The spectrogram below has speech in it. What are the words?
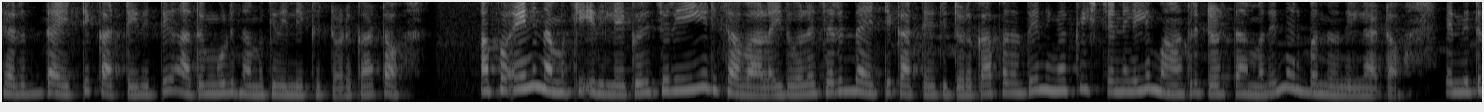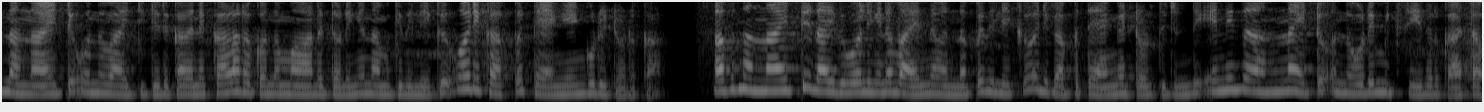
ചെറുതായിട്ട് കട്ട് ചെയ്തിട്ട് അതും കൂടി നമുക്കിതിലേക്ക് ഇട്ട് കൊടുക്കാം കേട്ടോ. അപ്പോൾ ഇനി നമുക്ക് ഇതിലേക്ക് ഒരു ചെറിയൊരു സവാള ഇതുപോലെ ചെറുതായിട്ട് കട്ട് ചെയ്തിട്ട് കൊടുക്കുക അപ്പോൾ അത് നിങ്ങൾക്ക് ഇഷ്ടമുണ്ടെങ്കിൽ മാത്രം ഇട്ട് കൊടുത്താൽ മതി നിർബന്ധമൊന്നുമില്ല കേട്ടോ. എന്നിട്ട് നന്നായിട്ട് ഒന്ന് വഴറ്റിയിട്ട് എടുക്കുക അതിന്റെ കളറൊക്കെ ഒന്ന് മാറി തുടങ്ങി നമുക്കിതിലേക്ക് ഒരു കപ്പ് തേങ്ങയും കൂടി ഇട്ട് കൊടുക്കാം. അപ്പോൾ നന്നായിട്ട് ഇതാ ഇതുപോലെ ഇങ്ങനെ വയന്ന് വന്നപ്പോൾ ഇതിലേക്ക് ഒരു കപ്പ് തേങ്ങ ഇട്ട് കൊടുത്തിട്ടുണ്ട്. എന്നിട്ട് നന്നായിട്ട് ഒന്നുകൂടി മിക്സ് ചെയ്ത് കൊടുക്കാം കേട്ടോ.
